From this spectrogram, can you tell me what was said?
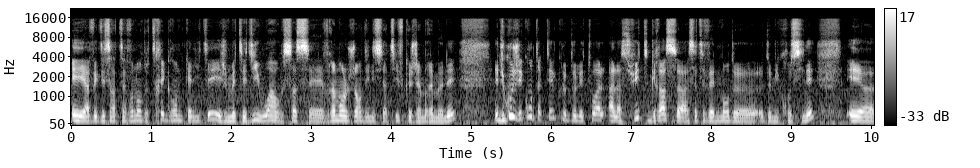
et avec des intervenants de très grande qualité. Et je m'étais dit, waouh, ça c'est vraiment le genre d'initiative que j'aimerais mener. Et du coup, j'ai contacté le Club de l'Étoile à la suite, grâce à cet événement de, de Microciné. Et, euh,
